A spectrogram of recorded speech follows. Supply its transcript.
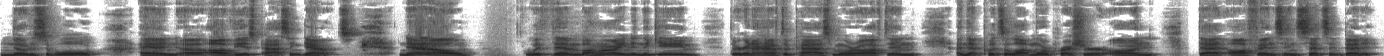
noticeable and uh, obvious passing downs. Now, with them behind in the game, they're going to have to pass more often, and that puts a lot more pressure on that offense and sets Stetson Bennett.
